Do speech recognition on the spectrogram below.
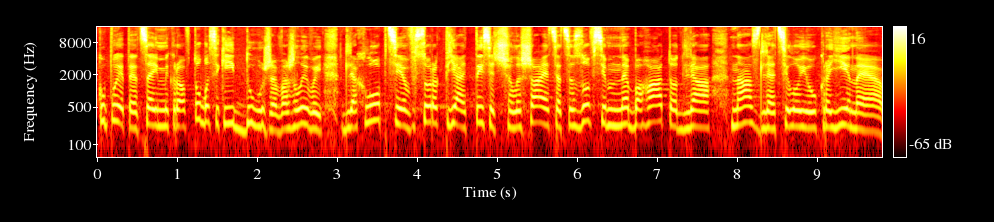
купити цей мікроавтобус, який дуже важливий для хлопців. 45 тисяч лишається. Це зовсім небагато для нас, для цілої України.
